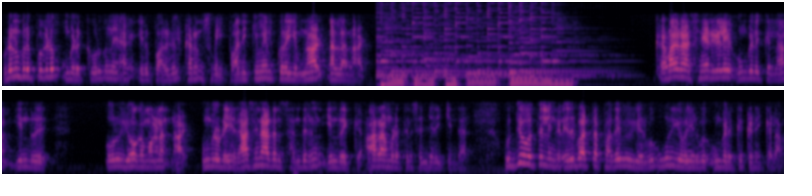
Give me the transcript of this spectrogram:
உடன்பிறப்புகளும் உங்களுக்கு உறுதுணையாக இருப்பார்கள். கடன் சுமை பாதிக்கு மேல் குறையும் நாள் நல்ல நாள். கடகராசினியர்களே உங்களுக்கெல்லாம் இன்று ஒரு யோகமான நாள். உங்களுடைய ராசிநாதன் சந்திரன் இன்றைக்கு ஆறாம் இடத்தில் சஞ்சரிக்கின்றார். உத்தியோகத்தில் நீங்கள் எதிர்பார்த்த பதவி உயர்வு ஊதிய உயர்வு உங்களுக்கு கிடைக்கலாம்.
